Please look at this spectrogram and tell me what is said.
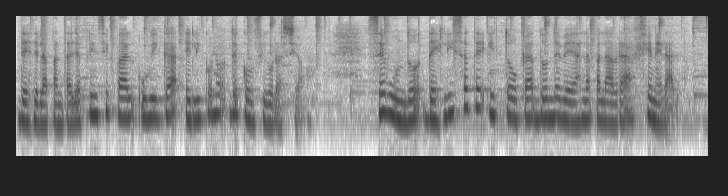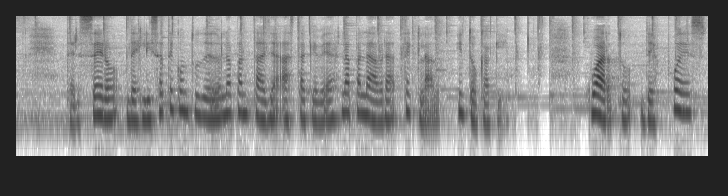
desde la pantalla principal ubica el icono de configuración. Segundo, deslízate y toca donde veas la palabra general. Tercero, deslízate con tu dedo en la pantalla hasta que veas la palabra teclado y toca aquí. Cuarto, después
